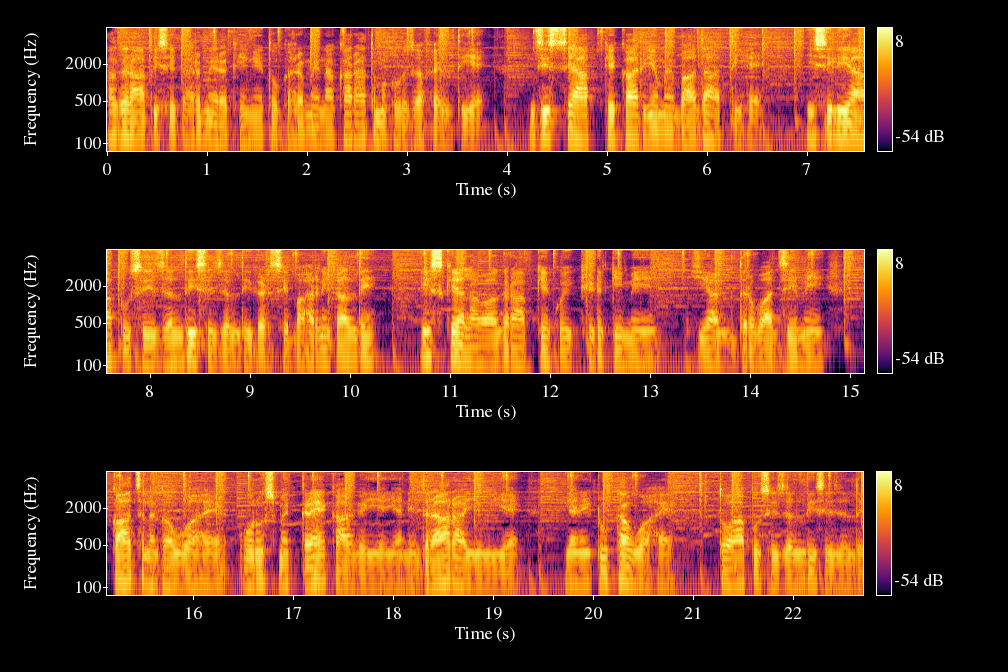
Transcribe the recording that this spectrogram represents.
अगर आप इसे घर में रखेंगे तो घर में नकारात्मक ऊर्जा फैलती है, जिससे आपके कार्यों में बाधा आती है। इसीलिए आप उसे जल्दी से जल्दी घर से बाहर निकाल दें। इसके अलावा अगर आपके कोई खिड़की में या दरवाजे में कांच लगा हुआ है और उसमें क्रैक आ गई है, यानी दरार आई हुई है, यानी टूटा हुआ है तो आप उसे जल्दी से जल्दी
